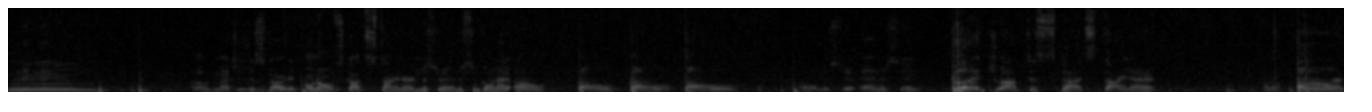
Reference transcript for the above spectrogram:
Mm. Oh, the match has just started. Oh no, Scott Steiner and Mr. Anderson going at it. Oh, oh, oh. Mr. Anderson. Leg drop to Scott Steiner. Oh no. Oh, that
